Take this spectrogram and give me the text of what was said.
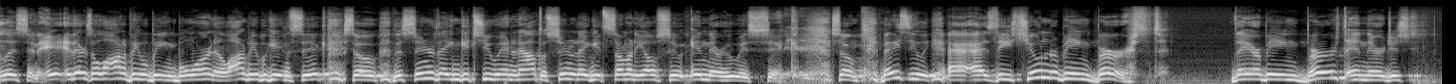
listen, it, there's a lot of people being born and a lot of people getting sick. So the sooner they can get you in and out, the sooner they get somebody else who in there who is sick. So basically, as these children are being birthed, they are being birthed and they're just,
